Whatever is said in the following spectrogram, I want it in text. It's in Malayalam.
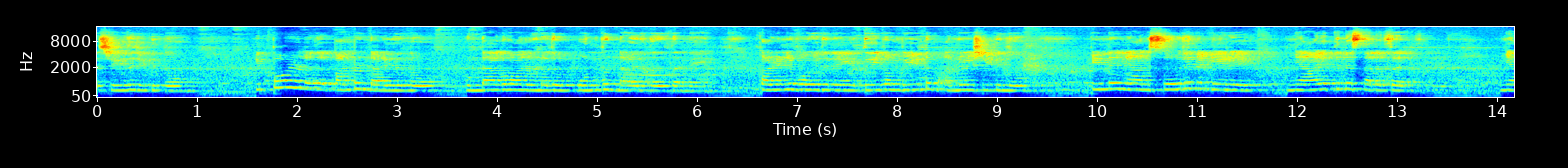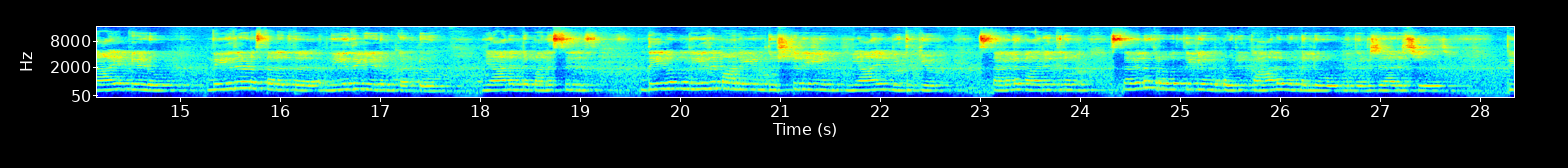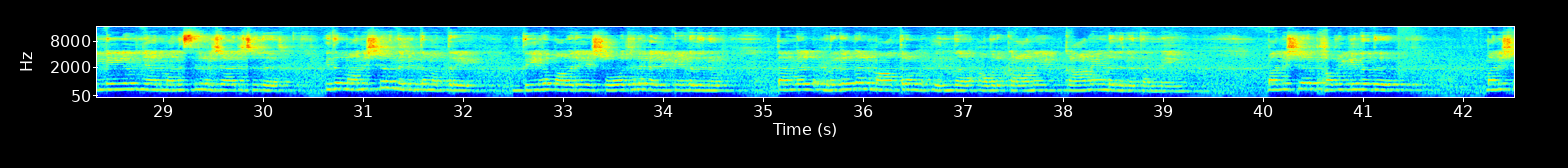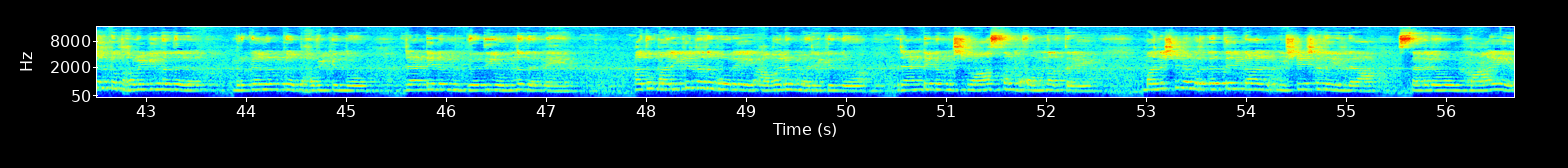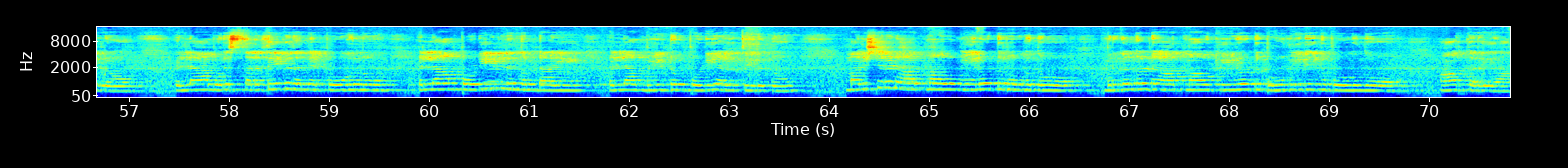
ചെയ്തിരിക്കുന്നു ഇപ്പോഴുള്ളത് പണ്ടുണ്ടായിരുന്നു ഉണ്ടാകുവാനുള്ളതും മുൻപുണ്ടായിരുന്നത് തന്നെ. കഴിഞ്ഞുപോയതിനെ ദൈവം വീണ്ടും അന്വേഷിക്കുന്നു. പിന്നെ ഞാൻ സൂര്യന് കീഴെ ന്യായത്തിന്റെ സ്ഥലത്ത് ന്യായക്കേടും നീതിയുടെ സ്ഥലത്ത് നീതികേടും കണ്ടു. ഞാൻ എന്റെ മനസ്സിൽ ദൈവം നീതിമാനെയും ദുഷ്ടനെയും ന്യായം വിധിക്കും. സകല കാര്യത്തിനും സകല പ്രവൃത്തിക്കും ഒരു കാലമുണ്ടല്ലോ എന്ന് വിചാരിച്ചു. പിന്നെയും ഞാൻ മനസ്സിൽ വിചാരിച്ചത് ഇത് മനുഷ്യർ നിമിത്തം അത്രേ ദൈവം അവരെ ശോധന കഴിക്കേണ്ടതിനും തങ്ങൾ മൃഗങ്ങൾ മാത്രം എന്ന് അവർ കാണേ കാണേണ്ടതിന് തന്നെ. മനുഷ്യർ ഭവിക്കുന്നത് മനുഷ്യർക്ക് ഭവിക്കുന്നത് മൃഗങ്ങൾക്ക് ഭവിക്കുന്നു. രണ്ടിനും ഗതി ഒന്ന് തന്നെ. അത് മരിക്കുന്നത് പോലെ അവനും മരിക്കുന്നു. രണ്ടിനും ശ്വാസം ഒന്നത്രേ. മനുഷ്യന് മൃഗത്തേക്കാൾ വിശേഷതയില്ല. സകലവും മായയല്ലോ. എല്ലാം ഒരു സ്ഥലത്തേക്ക് തന്നെ പോകുന്നു. എല്ലാം പൊടിയിൽ നിന്നുണ്ടായി. എല്ലാം വീണ്ടും പൊടിയായി തീരുന്നു മനുഷ്യരുടെ ആത്മാവ് മേലോട്ട് പോകുന്നു. മൃഗങ്ങളുടെ ആത്മാവ് കീഴോട്ട് ഭൂമിയിലേക്ക് പോകുന്നു. ആർക്കറിയാം.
